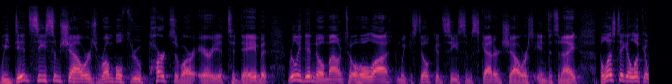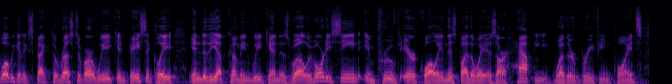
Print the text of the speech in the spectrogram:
We did see some showers rumble through parts of our area today, but really didn't amount to a whole lot. We still could see some scattered showers into tonight. But let's take a look at what we can expect the rest of our week and basically into the upcoming weekend as well. We've already seen improved air quality, and this, by the way, is our happy weather briefing points.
